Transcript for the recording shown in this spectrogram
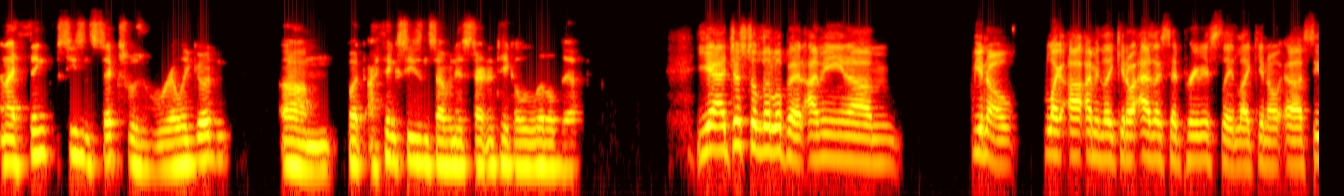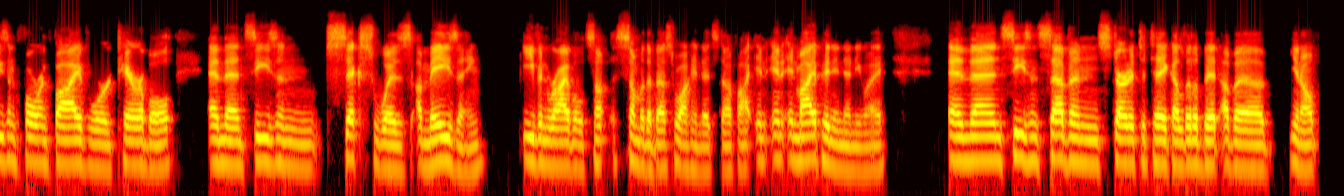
and I think season six was really good. Um, but I think season seven is starting to take a little dip. Yeah, just a little bit. I mean, um, you know, like uh, I mean, like you know, as I said previously, like you know, uh, season four and five were terrible, and then season six was amazing, even rivaled some some of the best Walking Dead stuff, I- in in, in my opinion, anyway. And then season seven started to take a little bit of a you know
